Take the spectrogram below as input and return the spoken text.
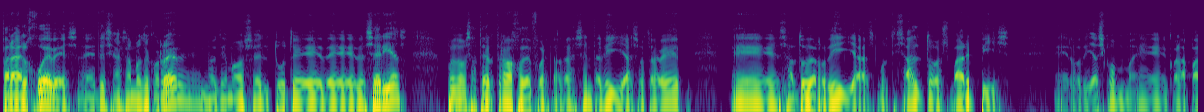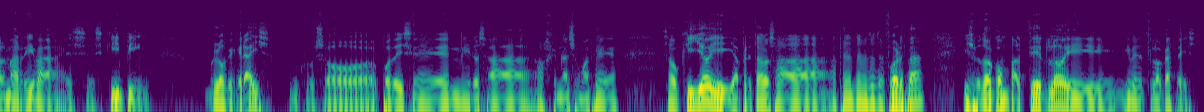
Para el jueves eh, descansamos de correr, nos dimos el tute de, series, podemos hacer trabajo de fuerza, otras sentadillas, otra vez eh, salto de rodillas, multisaltos, barpees, eh, rodillas con, con, la palma arriba, skipping, lo que queráis. Incluso podéis iros a, al gimnasio como hace Sauquillo y, apretaros a, hacer entrenamientos de fuerza y sobre todo compartirlo y, ver lo que hacéis.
